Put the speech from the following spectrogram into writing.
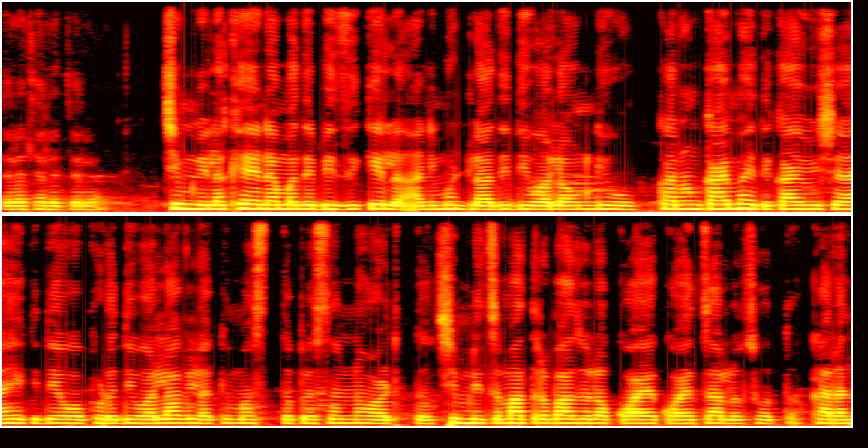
चला चला चला. चिमणीला खेळण्यामध्ये बिझी केलं आणि म्हटलं आधी दिवा लावून घेऊ. कारण काय माहिती काय विषय आहे की देवा पुढे दिवा लागला की मस्त प्रसन्न वाटतं. चिमणीचं मात्र बाजूला कॉय कॉय चालूच होतं. कारण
